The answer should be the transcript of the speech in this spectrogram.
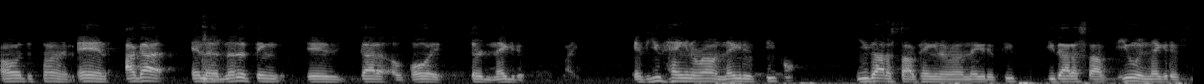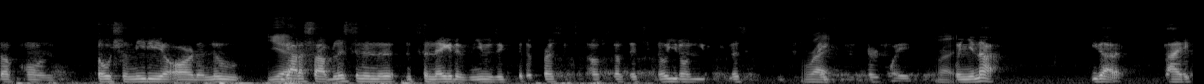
all the time. And I got, and another thing is you gotta avoid certain negative stuff. Like if you hanging around negative people, you gotta stop hanging around negative people. You gotta stop viewing negative stuff on social media or the news. Yeah. You gotta stop listening to, to negative music, to depressing stuff, stuff that you know you don't need to listen to. Right. in a certain way Right. when you're not. You gotta like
